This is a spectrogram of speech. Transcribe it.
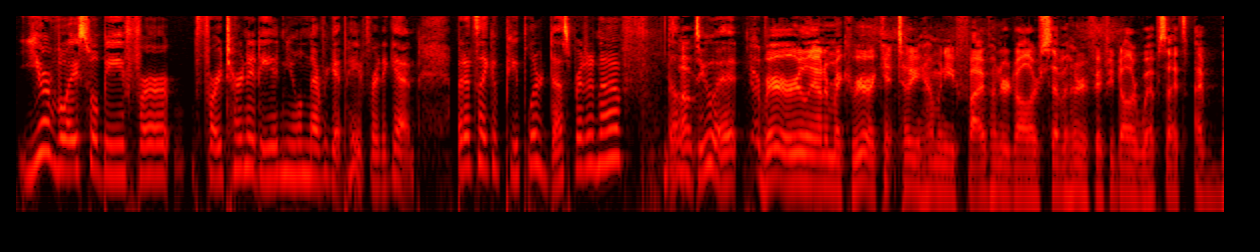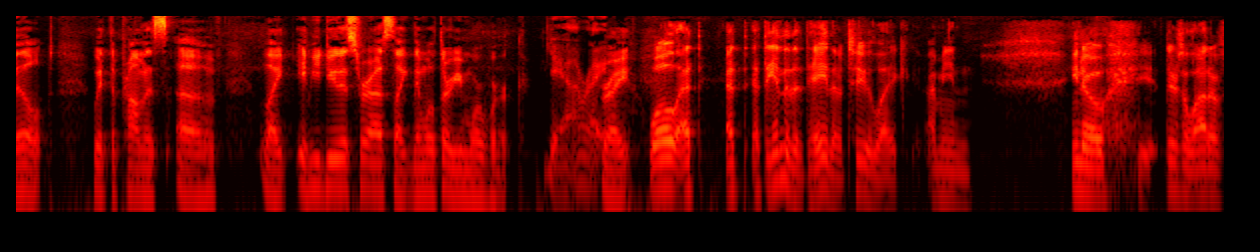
your voice will be for for eternity and you'll never get paid for it again but it's like if people are desperate enough they'll Oh. do it very early on in my career, I can't tell you how many five hundred dollars, seven hundred fifty dollar websites I built with the promise of like, if you do this for us, like, then we'll throw you more work, yeah right right? Well, at at at the end of the day, though, too, like I mean, you know, there's a lot of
